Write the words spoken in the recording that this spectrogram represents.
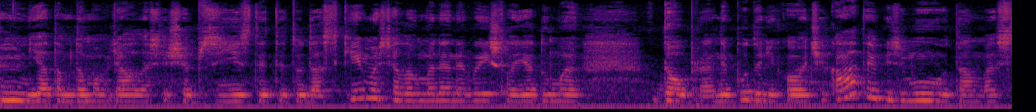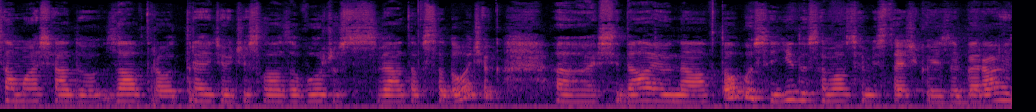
Я там домовлялася, щоб з'їздити туди з кимось, але в мене не вийшло. Я думаю, добре, не буду нікого чекати. Візьму там сама сяду завтра, от 3 числа завожу свята в садочок, е, сідаю на автобус і їду сама в це містечко і забираю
